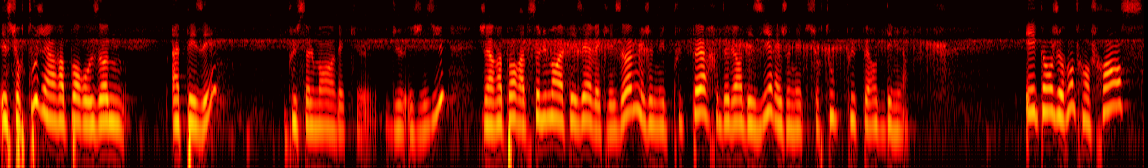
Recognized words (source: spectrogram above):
Et surtout, j'ai un rapport aux hommes apaisé, plus seulement avec euh, Dieu et Jésus. J'ai un rapport absolument apaisé avec les hommes, je n'ai plus peur de leurs désirs et je n'ai surtout plus peur des miens. Et quand je rentre en France,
